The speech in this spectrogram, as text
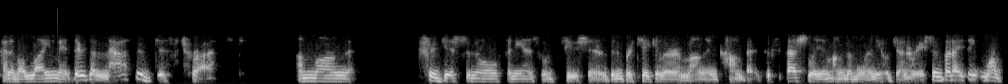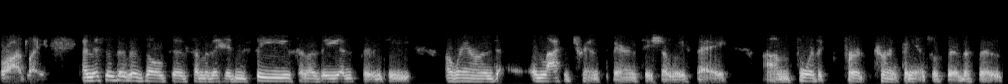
kind of alignment. There's a massive distrust among traditional financial institutions, in particular among incumbents, especially among the millennial generation, but I think more broadly. And this is a result of some of the hidden fees, some of the uncertainty around and lack of transparency, shall we say, um, for the for current financial services.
